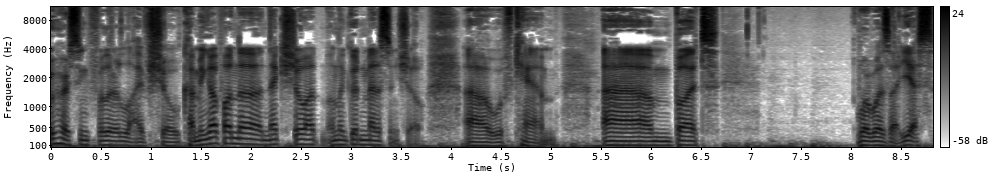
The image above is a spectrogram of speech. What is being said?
rehearsing for their live show coming up on the next show on the Good Medicine show uh, with Cam. Um, but where was I? Yes,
